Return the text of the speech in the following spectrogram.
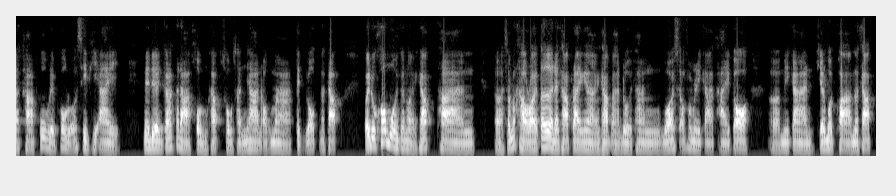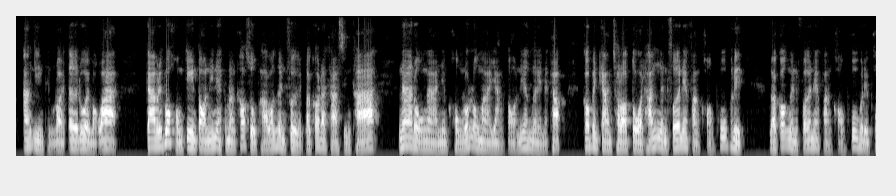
ราคาผู้บริโภคหรือว่า CPI ในเดือนกรกฎาคมครับส่งสัญญาณออกมาติดลบนะครับไปดูข้อมูลกันหน่อยครับทาง สำนักข่าวรอยเตอร์นะครับรายงานครับโดยทาง Voice of America ไทยก็มีการเขียนบทความนะครับอ้างอิงถึงรอยเตอร์ด้วย บอกว่าการบริโภคของจีนตอนนี้เนี่ยกำลังเข้าสู่ภาวะเงินฝืดแล้วก็ราคาสินค้า หน้าโรงงานยังคงลดลงมาอย่างต่อเนื่องเลยนะครับก็เป็นการชะลอตัวทั้งเงินเฟ้อในฝั่งของผู้ผลิต แล้วก็เงินเฟ้อในฝั่งของผู้บริโภ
